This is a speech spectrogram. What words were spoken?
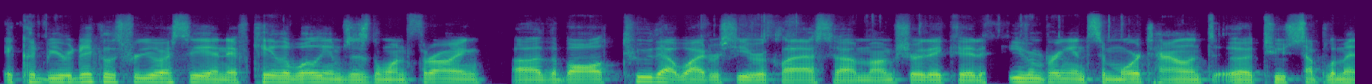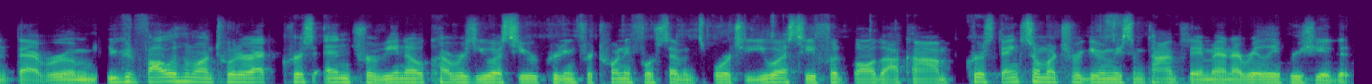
it could be ridiculous for USC. And if Caleb Williams is the one throwing uh, the ball to that wide receiver class. Um, I'm sure they could even bring in some more talent uh, to supplement that room. You can follow him on Twitter at Chris N. Trevino, covers USC recruiting for 24 7 sports at USCfootball.com. Chris, thanks so much for giving me some time today, man. I really appreciate it.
